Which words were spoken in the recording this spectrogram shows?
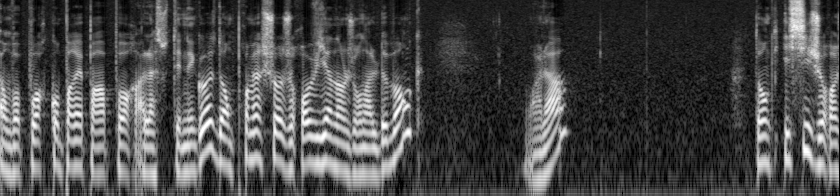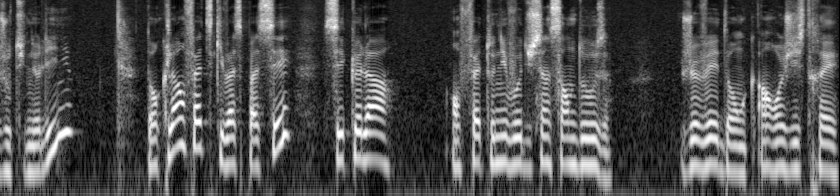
on va pouvoir comparer par rapport à la société de négoce. Donc première chose, je reviens dans le journal de banque. Voilà. Donc ici, je rajoute une ligne. Donc là, en fait, ce qui va se passer, c'est que là, en fait, au niveau du 512, je vais donc enregistrer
